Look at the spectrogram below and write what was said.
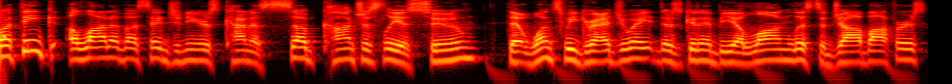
So I think a lot of us engineers kind of subconsciously assume that once we graduate, there's gonna be a long list of job offers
